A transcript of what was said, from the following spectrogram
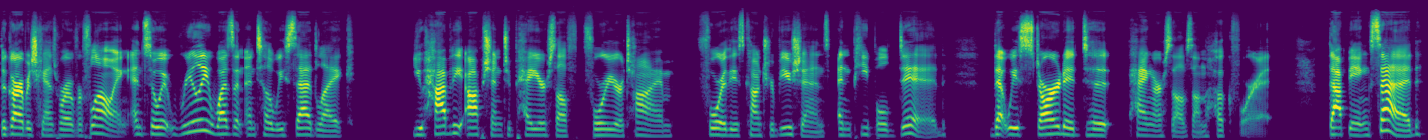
the garbage cans were overflowing. And so it really wasn't until we said like you have the option to pay yourself for your time for these contributions and people did that we started to hang ourselves on the hook for it. That being said,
